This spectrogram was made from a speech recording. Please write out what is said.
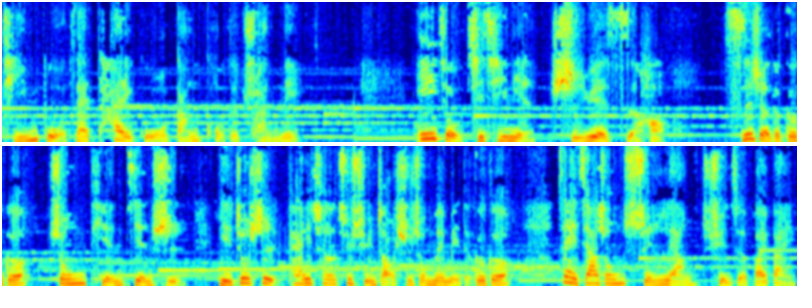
停泊在泰国港口的船内。一九七七年十月四号，死者的哥哥中田健治，也就是开车去寻找失踪妹妹的哥哥，在家中悬梁选择拜拜，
